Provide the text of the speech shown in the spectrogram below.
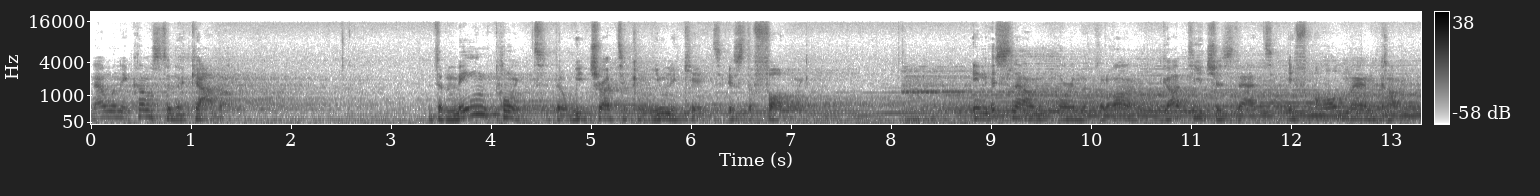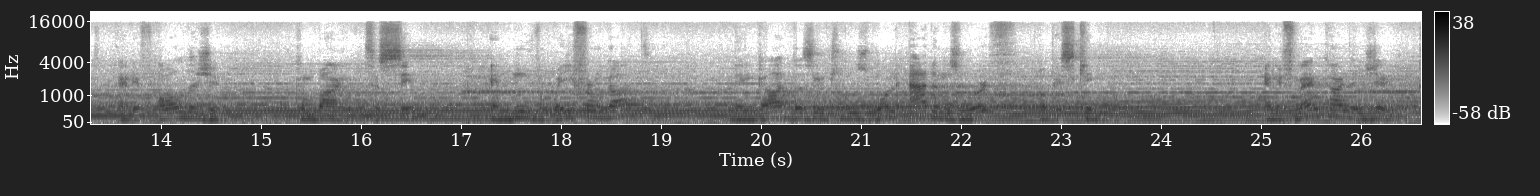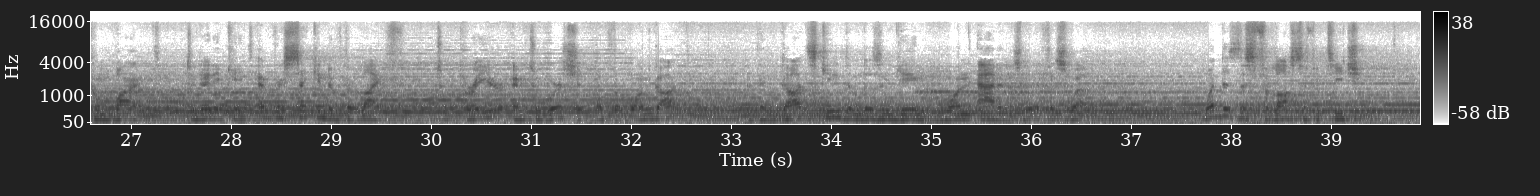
Now, when it comes to the Kaaba, the main point that we try to communicate is the following. In Islam or in the Quran, God teaches that if all mankind and if all the jinn combine to sin and move away from God, then God doesn't lose one atom's worth of his kingdom. And if mankind and jinn combined to dedicate every second of their life prayer and to worship of the one God, then God's kingdom doesn't gain one atom's worth as well. What does this philosophy teach you?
